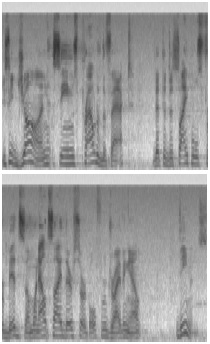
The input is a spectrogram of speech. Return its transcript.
You see, John seems proud of the fact that the disciples forbid someone outside their circle from driving out demons.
